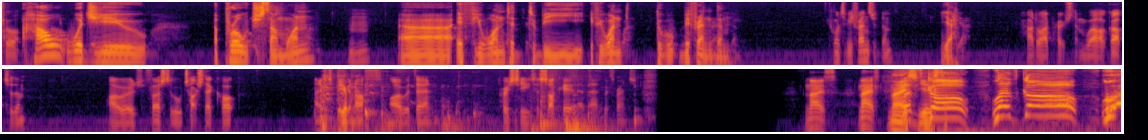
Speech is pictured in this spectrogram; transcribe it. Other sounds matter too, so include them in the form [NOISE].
Sure. How would you approach someone mm-hmm. uh, if you wanted to be if you want to befriend them? If you want to be friends with them? Yeah. How do I approach them? Well, I'll go up to them. I would first of all touch their cock, and if it's big yep. enough, I would then proceed to suck it and then we're friends. Nice, nice, nice. Let's yes. go! Let's go! Woo!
